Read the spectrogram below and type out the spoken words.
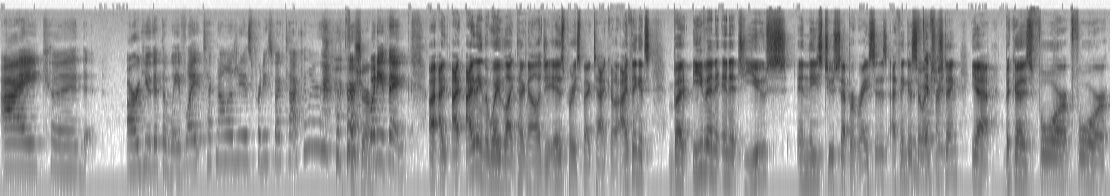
I could argue that the wavelight technology is pretty spectacular. For sure. what do you think? I, I, I think the wave light technology is pretty spectacular. I think it's, but even in its use in these two separate races, I think is It's so different. interesting. Yeah, because for for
